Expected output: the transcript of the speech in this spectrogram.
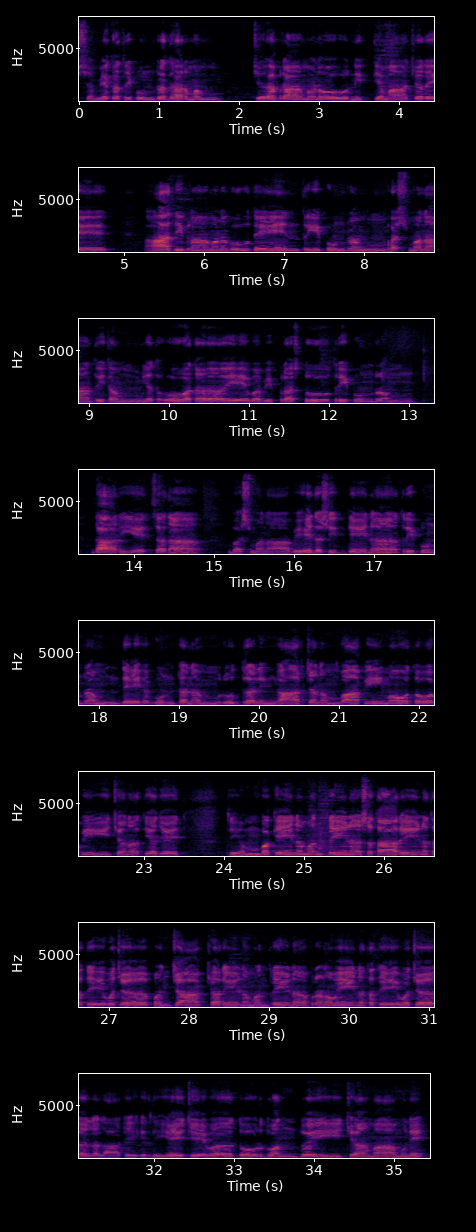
सम्यक्त्रिपुण्ड्रधर्मं च ब्राह्मणो नित्यमाचरेत्। आदिब्राह्मणभूतेन त्रिपुण्ड्रं भस्मना धृतं यतोऽतः एव विप्रस्तु त्रिपुण्ड्रं धारयेत् सदा। भस्मना वेदसिद्धेन त्रिपुण्ड्रं देहगुण्ठनं रुद्रलिङ्गार्चनं वापि मोतोऽपि च न त्यजेत्। त्र्यम्बकेन मन्त्रेण सतारेण तथैव च, पञ्चाक्षरेण मन्त्रेण प्रणवेन तथैव च, ललाटे हृदये चैव दोर्द्वन्द्वै च मामुने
